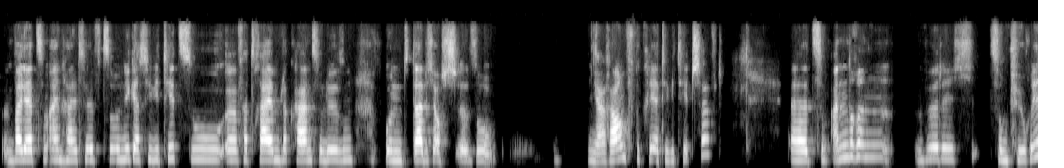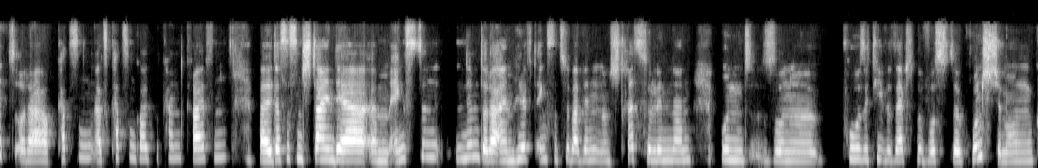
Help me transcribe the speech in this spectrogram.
weil der zum einen halt hilft, so Negativität zu äh, vertreiben, Blockaden zu lösen und dadurch auch äh, so ja, Raum für Kreativität schafft. Äh, zum anderen würde ich zum Pyrit oder auch Katzen, als Katzengold bekannt greifen, weil das ist ein Stein, der ähm, Ängste nimmt oder einem hilft, Ängste zu überwinden und Stress zu lindern und so eine positive, selbstbewusste Grundstimmung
